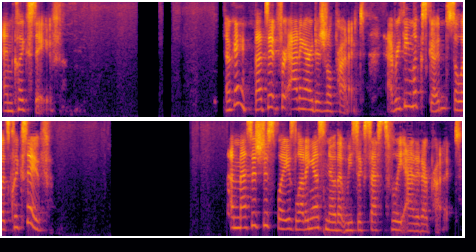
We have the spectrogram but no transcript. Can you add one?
and click Save. Okay, that's it for adding our digital product. Everything looks good, so let's click Save. A message displays letting us know that we successfully added our product.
